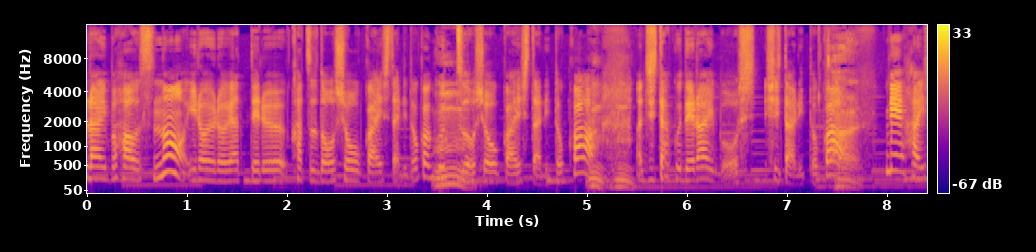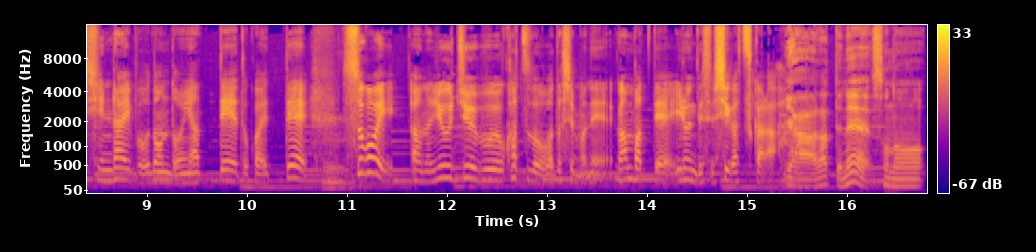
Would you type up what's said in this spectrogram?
ライブハウスのいろいろやってる活動を紹介したりとかグッズを紹介したりとか、うんうん。自宅でライブをししたりとか、はい。で配信ライブをどんどんやってとか言ってうん。すごいあの YouTube 活動を私もね頑張っているんですよ4月から。いやーだってねその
